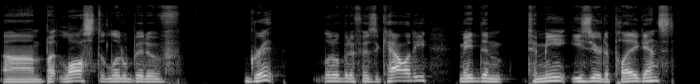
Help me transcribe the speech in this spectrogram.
um, but lost a little bit of grit, a little bit of physicality, made them, to me, easier to play against,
